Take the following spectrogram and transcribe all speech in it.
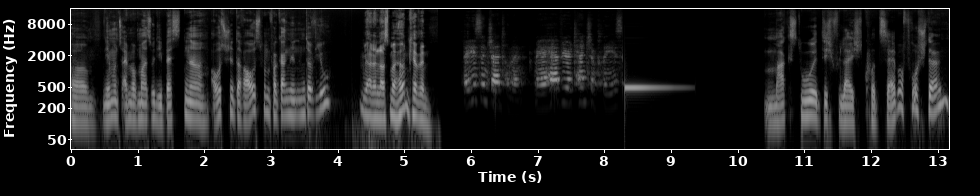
äh, nehmen uns einfach mal so die besten Ausschnitte raus vom vergangenen Interview. Ja, dann lass mal hören, Kevin. Ladies and gentlemen, may I have your attention, please? Magst du dich vielleicht kurz selber vorstellen?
